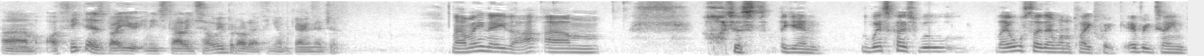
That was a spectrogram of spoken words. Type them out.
um, I think there's value in his starting salary, but I don't think I'm going there, Jeff. No, me neither. Um, I just again, West Coast will. They also they want to play quick. Every team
